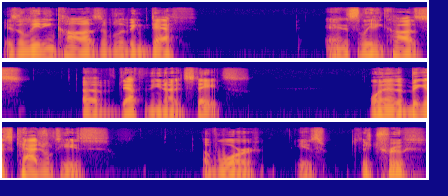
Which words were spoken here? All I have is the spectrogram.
is the leading cause of living death, and it's the leading cause of death in the United States. One of the biggest casualties of war is the truth.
